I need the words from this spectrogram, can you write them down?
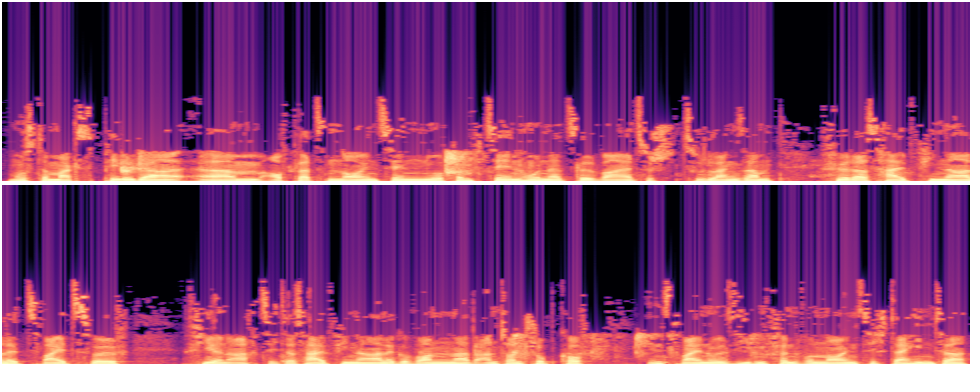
musste Max Pilger ähm, auf Platz 19, nur 15 Hundertstel war er zu, zu langsam für das Halbfinale 2.12.84. Das Halbfinale gewonnen hat Anton Schubkow in 2.07.95, dahinter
